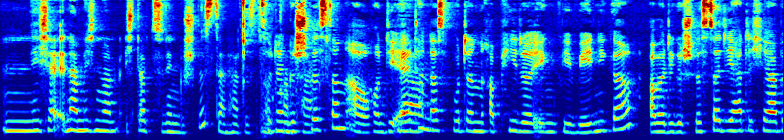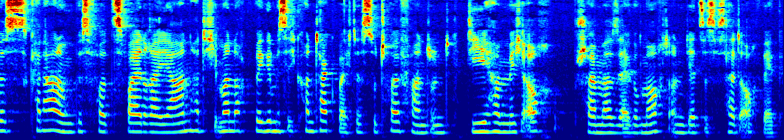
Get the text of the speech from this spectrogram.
Nee, Ich erinnere mich nur, ich glaube, zu den Geschwistern hattest du Zu den Kontakt. Geschwistern auch. Und die Ja. Eltern, das wurde dann rapide irgendwie weniger. Aber die Geschwister, die hatte ich ja bis, keine Ahnung, bis vor zwei, drei Jahren hatte ich immer noch regelmäßig Kontakt, weil ich das so toll fand. Und die haben mich auch scheinbar sehr gemocht und jetzt ist es halt auch weg.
